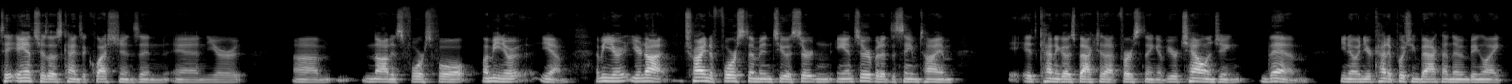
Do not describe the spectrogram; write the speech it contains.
to answer those kinds of questions and, and you're, um, not as forceful. I mean, you're, yeah, I mean, you're, you're not trying to force them into a certain answer, but at the same time, it kind of goes back to that first thing of you're challenging them you know, and you're kind of pushing back on them and being like,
